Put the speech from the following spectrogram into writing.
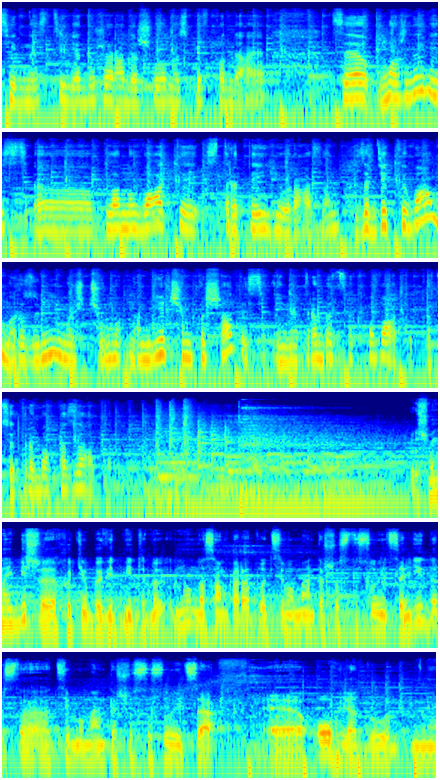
цінностей. Я дуже рада, що воно співпадає. Це можливість е, планувати стратегію разом. Завдяки вам ми розуміємо, що нам є чим пишатися, і не треба це ховати. Про це треба казати. Що найбільше хотів би відмітити, ну, ну насамперед, ці моменти, що стосуються лідерства, ці моменти, що стосуються огляду м,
